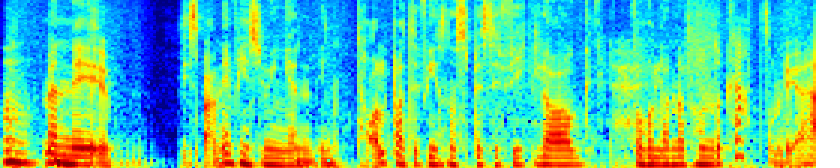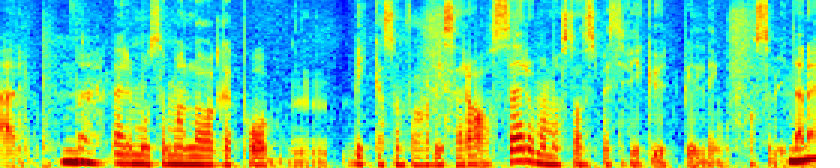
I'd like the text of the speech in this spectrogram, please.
Mm. Men i Spanien finns ju ingen ingen tal på att det finns någon specifik lag förhållande av hund och katt som det gör här. Nej. Däremot så har man lagar på mm, vilka som får ha vissa raser och man måste ha en specifik utbildning och så vidare.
